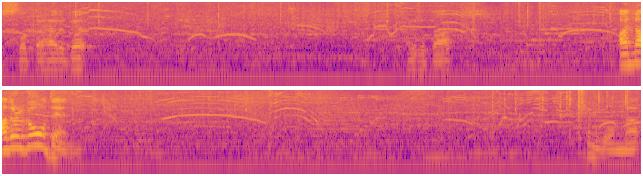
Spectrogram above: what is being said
slip ahead a bit. There's a box. Another golden! Single nut.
